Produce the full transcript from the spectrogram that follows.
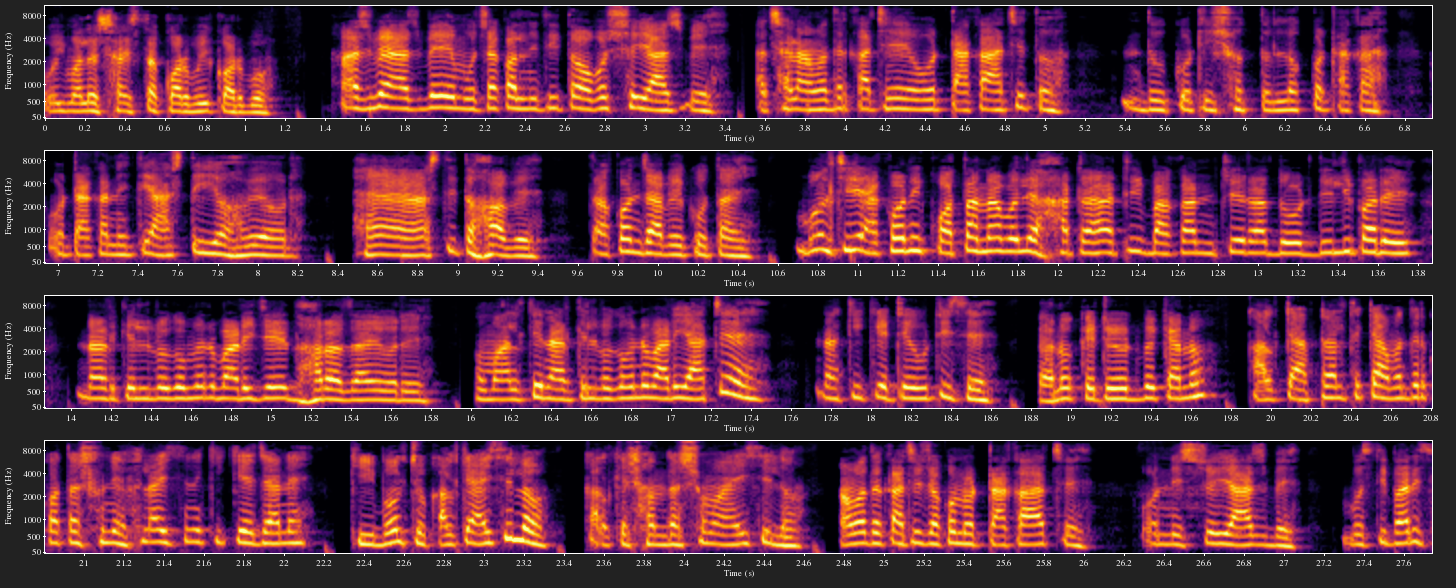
ওই মালের সাইজটা করবোই করব। আসবে আসবে মোচাকল নীতি তো অবশ্যই আসবে। তাছাড়া আমাদের কাছে ওর টাকা আছে তো দু কোটি সত্তর লক্ষ টাকা। ও টাকা নাকি আসতেই হবে ওর? হ্যাঁ আসতে তো হবে। তখন যাবে কোথায়? বলছি এখনই কথা না বলে হাঁটাহাঁটি বাগান চেরা দৌড় দিলি পারে। নারকেল বেগমের বাড়ি যেয়ে ধরা যায় ওরে। ও মালকি নারকেল বেগমের বাড়ি আছে? নাকি কেটে উঠিছে? কেন কেটে উঠবে কেন? কালকে আপনার থেকে আমাদের কথা শুনে ফেলাইছে নাকি কে জানে? কি বলছো, কালকে আইছিল? কালকে সন্ধ্যার সময় আইছিল। আমাদের কাছে যখন ওর টাকা আছে ও নিশ্চয়ই আসবে বুঝতে পারিস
